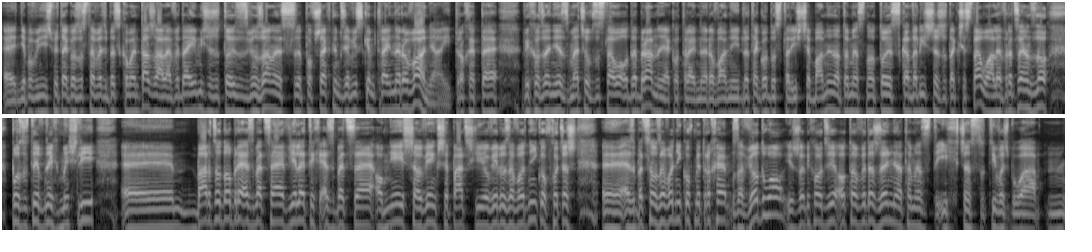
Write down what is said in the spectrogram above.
e, nie powinniśmy tego zostawiać bez komentarza, ale wydaje mi się, że to jest związane z powszechnym zjawiskiem trainerowania i trochę te wychodzenie z meczów zostało odebrane jako trainerowanie i dlatego dostaliście bany. Natomiast no, to jest skandaliczne, że tak się stało, ale wracając do pozytywnych myśli, e, bardzo dobre SBC, wiele tych SBC o mniejsze, o większe paczki, o wielu zawodników, chociaż SBC zawodników mnie trochę zawiodło, jeżeli chodzi o to wydarzenie, natomiast ich częstotliwość była... Mm,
